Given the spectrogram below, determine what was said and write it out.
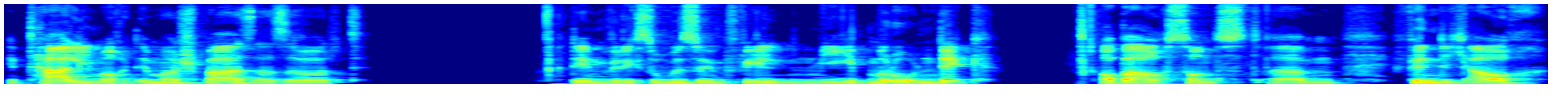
Itali macht immer Spaß, also den würde ich sowieso empfehlen in jedem roten Deck. Aber auch sonst ähm, finde ich auch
